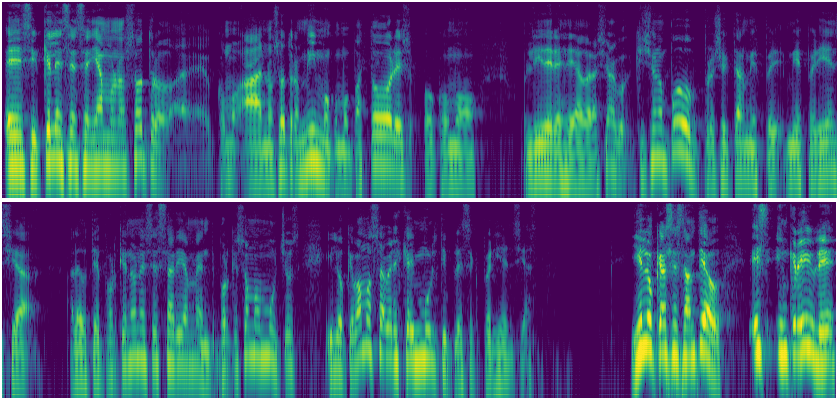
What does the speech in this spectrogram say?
es decir, ¿qué les enseñamos nosotros, eh, como a nosotros mismos, como pastores o como líderes de adoración? Que yo no puedo proyectar mi, experiencia a la de usted, porque no necesariamente, porque somos muchos y lo que vamos a ver es que hay múltiples experiencias. Y es lo que hace Santiago. Es increíble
